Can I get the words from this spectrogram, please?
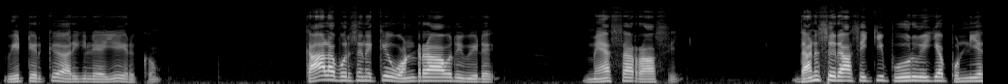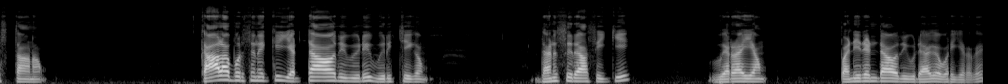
வீட்டிற்கு அருகிலேயே இருக்கும். காலபுருஷனுக்கு ஒன்றாவது வீடு மேச ராசி. தனுசு ராசிக்கு பூர்வீக புண்ணியஸ்தானம். காலபுருஷனுக்கு எட்டாவது வீடு விருச்சிகம். தனுசு ராசிக்கு விரயம் பன்னிரெண்டாவது வீடாக வருகிறது.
